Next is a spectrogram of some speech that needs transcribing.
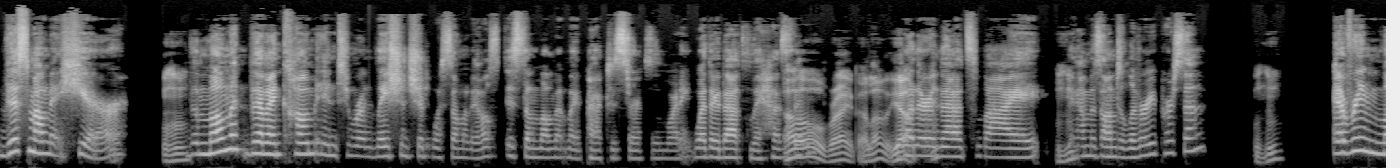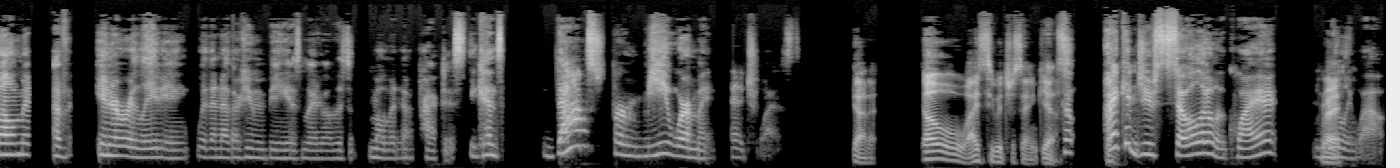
This moment here, Mhm. the moment that I come into relationship with someone else is the moment my practice starts in the morning, whether that's my husband, oh right i love it yeah whether that's my Mhm. Amazon delivery person. hmm Every moment of interrelating with another human being is my moment, moment of practice because that's for me where my edge was. got it oh i see what you're saying yes So I can do solo and quiet Right. really well.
